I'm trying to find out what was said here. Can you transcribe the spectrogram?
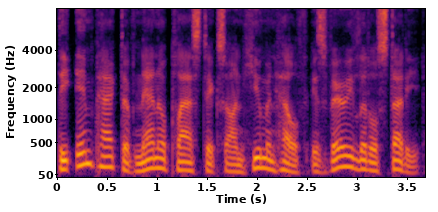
The impact of nanoplastics on human health is very little studied,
